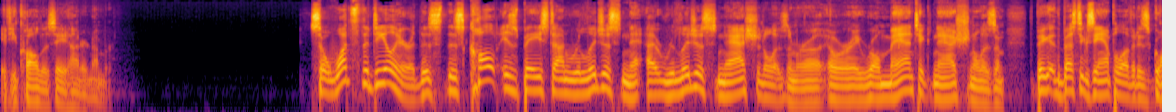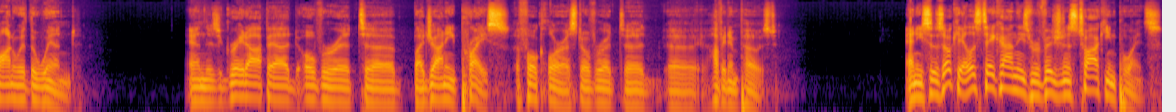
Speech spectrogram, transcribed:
if you call this 800 number. So what's the deal here? This this cult is based on religious na- uh, religious nationalism or a, or a romantic nationalism. The, big, the best example of it is Gone with the Wind. And there's a great op-ed over at uh, by Johnny Price, a folklorist, over at uh, uh Huffington Post. And he says, okay, let's take on these revisionist talking points.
